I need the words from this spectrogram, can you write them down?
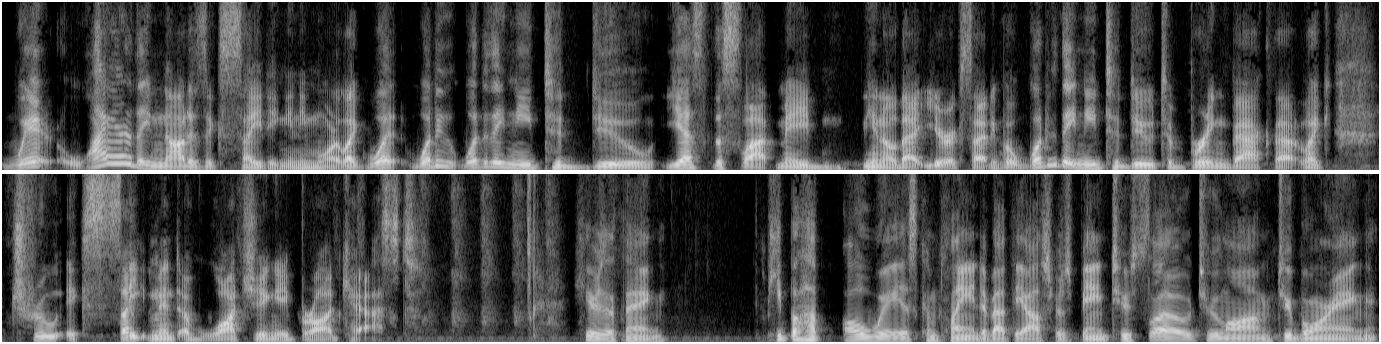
Where why are they not as exciting anymore? Like what what do what do they need to do? Yes, the slap made, you know, that year exciting, but what do they need to do to bring back that like true excitement of watching a broadcast? Here's the thing people have always complained about the Oscars being too slow, too long, too boring.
